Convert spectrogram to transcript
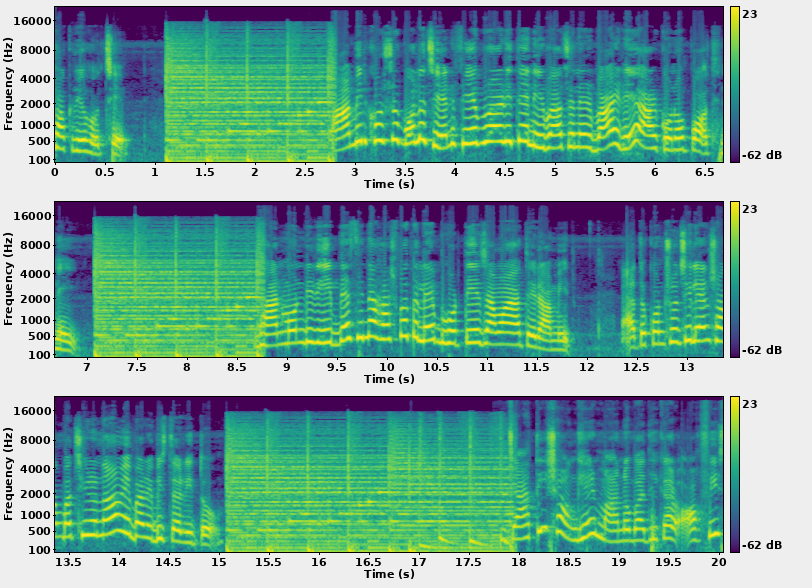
সক্রিয় হচ্ছে। আমির খসরু বলেছেন, ফেব্রুয়ারিতে নির্বাচনের বাইরে আর কোনো পথ নেই। ধানমন্ডির ইবনে সিনা হাসপাতালে ভর্তি জামায়াতের আমির। এতক্ষণ শুনছিলেন সংবাদ শিরোনাম, এবারে বিস্তারিত। জাতিসংঘের মানবাধিকার অফিস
